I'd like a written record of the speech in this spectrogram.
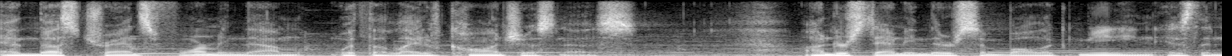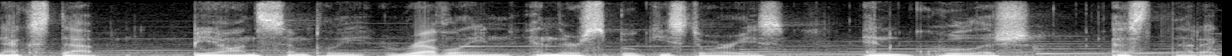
and thus transforming them with the light of consciousness. Understanding their symbolic meaning is the next step beyond simply reveling in their spooky stories and ghoulish aesthetic.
